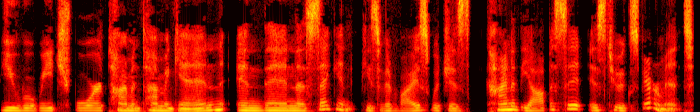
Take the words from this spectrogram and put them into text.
you will reach for time and time again. And then the second piece of advice, which is kind of the opposite, is to experiment.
